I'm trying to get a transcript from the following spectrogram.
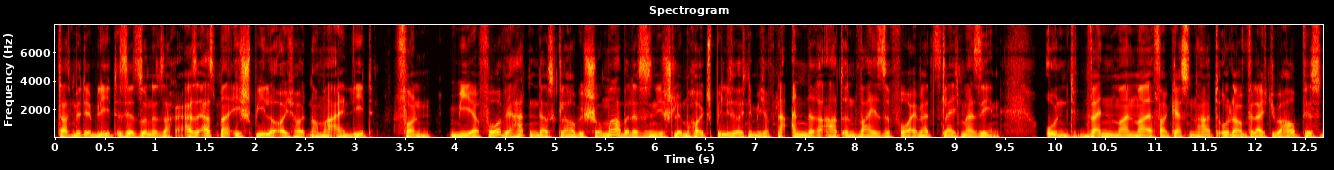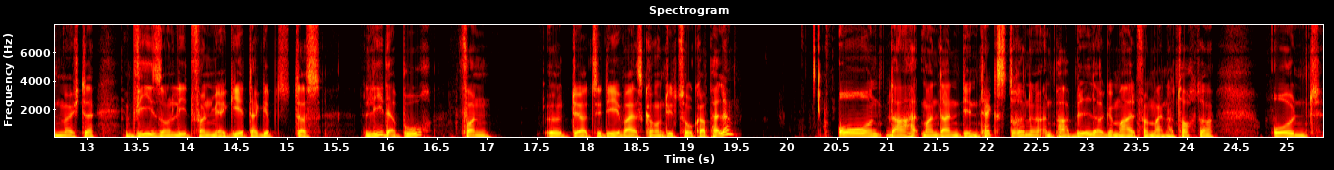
das mit dem Lied ist jetzt so eine Sache. Also erstmal, ich spiele euch heute nochmal ein Lied von mir vor. Wir hatten das, glaube ich, schon mal, aber das ist nicht schlimm. Heute spiele ich euch nämlich auf eine andere Art und Weise vor. Ihr werdet es gleich mal sehen. Und wenn man mal vergessen hat oder vielleicht überhaupt wissen möchte, wie so ein Lied von mir geht, da gibt es das Liederbuch von äh, der CD Weißker und die Zookapelle. Und da hat man dann den Text drin, ein paar Bilder gemalt von meiner Tochter und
